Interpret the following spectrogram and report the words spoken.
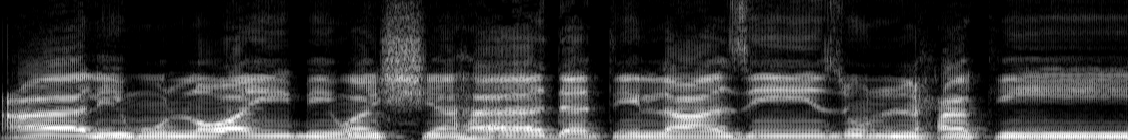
عالم الغيب والشهادة العزيز الحكيم.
